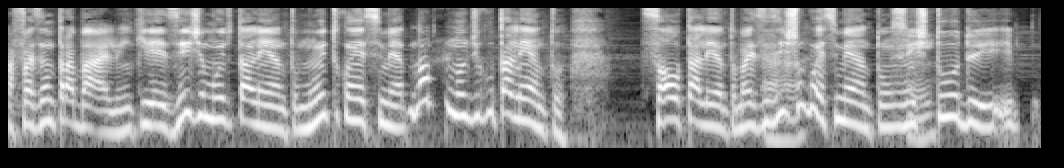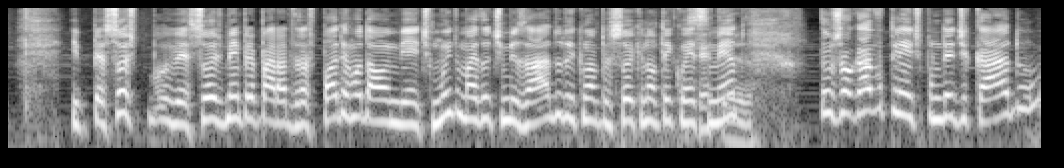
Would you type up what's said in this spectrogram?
a fazer um trabalho em que exige muito talento, muito conhecimento. Não, não digo talento, só o talento, mas existe uhum. um conhecimento, um Sim. estudo e, e, pessoas, pessoas bem preparadas, elas podem rodar um ambiente muito mais otimizado do que uma pessoa que não tem conhecimento. Então jogava o cliente para um dedicado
